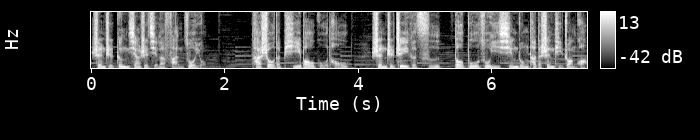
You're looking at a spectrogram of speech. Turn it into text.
甚至更像是起了反作用。她瘦得皮包骨头。甚至这个词都不足以形容她的身体状况。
